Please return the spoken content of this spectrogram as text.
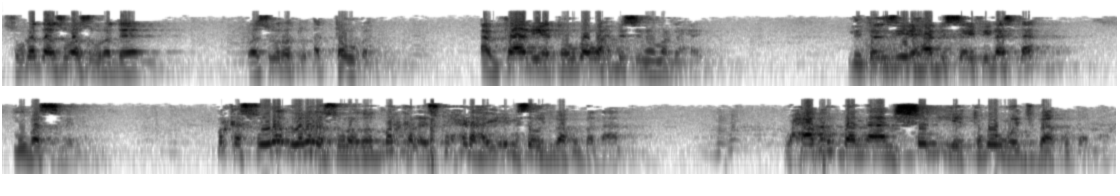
suuraddaas waa suuradee waa suuratu atawba amhaaliya tawba wax bisin uma dhexeey litanziiliha bisayfi lasta mubasmila marka suurad labada suuradood marka la isku xidhahayo imise wej baa ku bannaan waxaa ku bannaan shan iyo toban wej baa ku bannaan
